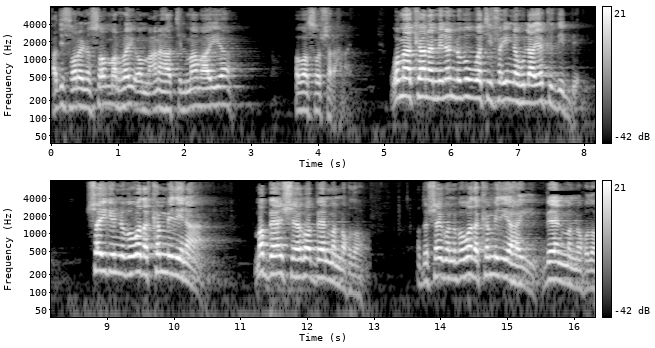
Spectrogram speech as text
Xadiis horeynu soo maray oo macnaha tilmaamaya oo waa soo sharaxnay. Wamaa kaana min alnubuwati fa inahu laa yakdib shaygii nubuwada ka midina ma been sheego been ma noqdo. Hadduu shaygu nubuwada ka mid yahay been ma noqdo.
